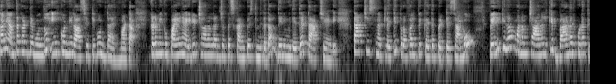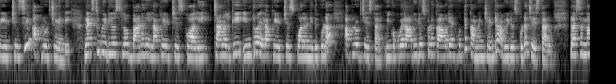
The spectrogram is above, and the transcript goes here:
కానీ అంతకంటే ముందు ఇంకొన్ని రాసేటివి ఉంటాయన్నమాట. ఇక్కడ మీకు పైన ఎడిట్ ఛానల్ అని చెప్పేసి కనిపిస్తుంది కదా? దీని మీద అయితే ట్యాప్ చేయండి. ట్యాప్ చేసినట్లయితే ప్రొఫైల్ పిక్ అయితే పెట్టేశాము. వెనికిలా మనం ఛానల్కి బ్యానర్ కూడా క్రియేట్ చేసి అప్లోడ్ చేయండి. నెక్స్ట్ వీడియోస్లో బ్యానర్ ఎలా క్రియేట్ చేసుకోవాలి? ఛానల్కి ఇంట్రో ఎలా క్రియేట్ చేసుకోవాలి అనేది కూడా అప్లోడ్ చేస్తాను. మీకు ఒకవేళ ఆ వీడియోస్ కూడా కావాలి అనుకుంటే కమెంట్ చేయండి. ఆ వీడియోస్ కూడా చేస్తాను. ప్రసన్న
